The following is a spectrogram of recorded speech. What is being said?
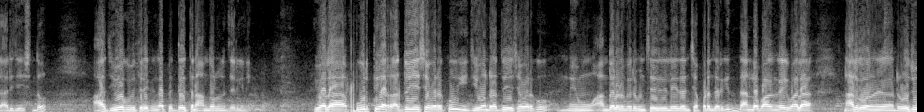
జారీ చేసిందో ఆ జియోకు వ్యతిరేకంగా పెద్ద ఎత్తున ఆందోళనలు జరిగినాయి. ఇవాళ పూర్తిగా రద్దు చేసే వరకు ఈ జీవోను రద్దు చేసే వరకు మేము ఆందోళన విరమించేది లేదని చెప్పడం జరిగింది. దానిలో భాగంగా ఇవాళ నాలుగో రోజు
